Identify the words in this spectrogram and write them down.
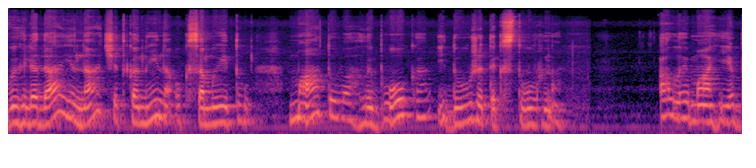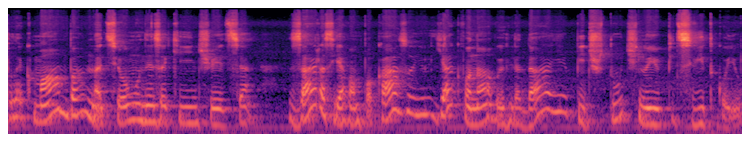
виглядає, наче тканина оксамиту, матова, глибока і дуже текстурна. Але магія Black Mamba на цьому не закінчується. Зараз я вам показую, як вона виглядає під штучною підсвіткою.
